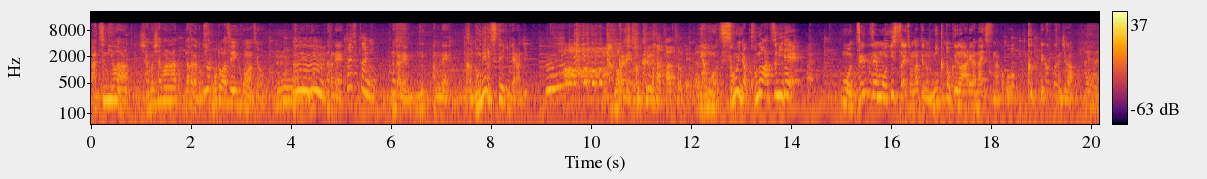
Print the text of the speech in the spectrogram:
厚みはしゃぶしゃぶの中だと相当厚い方なんですよ。うん。なんかね、うんうんなんかね確かに。なんかねんあのねなんか飲めるステーキみたいな感じ。うん。なんかね独特な例えいやもうすごいんだこの厚みではい。もう全然もう一切そのなんていうの肉特有のあれがないっす。なんかこうクッていく感じが。はいはいはい。も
